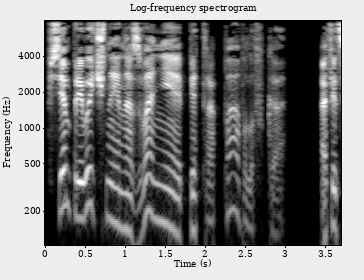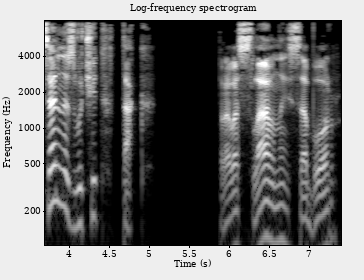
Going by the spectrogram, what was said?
Всем привычное название Петропавловка официально звучит так. Православный собор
